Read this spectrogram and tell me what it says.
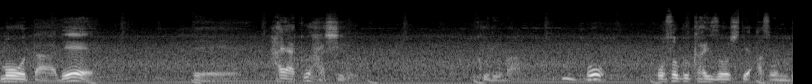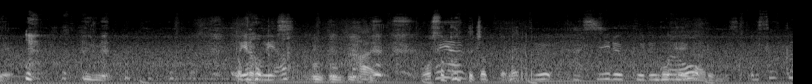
モーターで、えー速く走る車を遅く改造して遊んでいる おやおや。はい、遅くってちょっとね。走る車をるんです遅く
